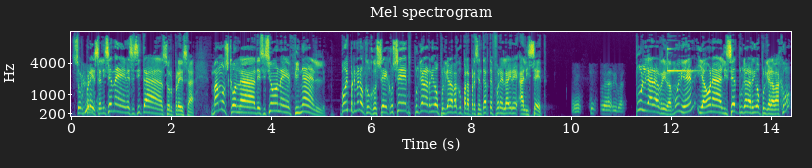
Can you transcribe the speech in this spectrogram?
Sorpresa. Eh, necesita sorpresa. Vamos con la decisión eh, final. Voy primero con José. José, pulgar arriba o pulgar abajo para presentarte fuera del aire a Lisette. Eh, sí, voy arriba. Pulgar arriba, muy bien. Y ahora, Lisette, pulgar arriba o pulgar abajo.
